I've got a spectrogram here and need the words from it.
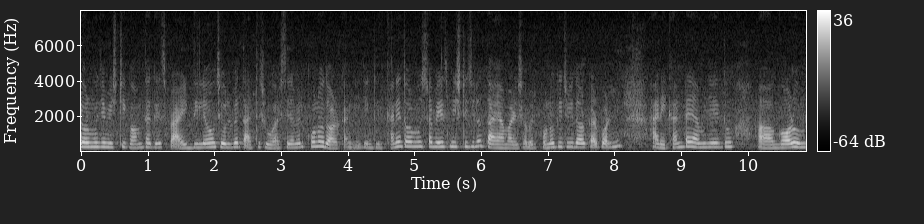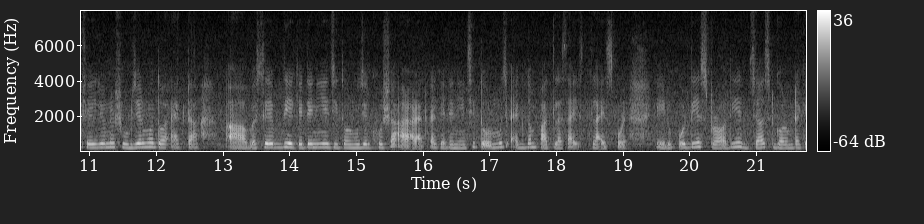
তরমুজে মিষ্টি কম থাকে স্প্রাইট দিলেও চলবে, তাতে সুগার সিরামের কোনো দরকার নেই। কিন্তু এখানে তরমুজটা বেশ মিষ্টি ছিল, তাই আমার এসবের কোনো কিছুই দরকার পড়েনি। আর এখানটায় আমি যেহেতু গরম, সেই জন্য সূর্যের মতো একটা সেপ দিয়ে কেটে নিয়েছি তরমুজের খোসা, আর আর একটা কেটে নিয়েছি তরমুজ একদম পাতলা সাইজ স্লাইস করে। এর উপর দিয়ে স্ট্র দিয়ে জাস্ট গরমটাকে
